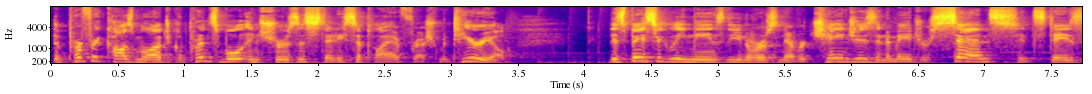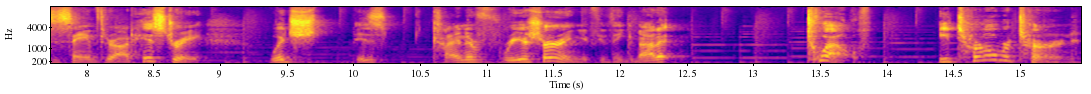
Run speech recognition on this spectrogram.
the perfect cosmological principle ensures a steady supply of fresh material. This basically means the universe never changes in a major sense, it stays the same throughout history, which is kind of reassuring if you think about it. 12. Eternal Return.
